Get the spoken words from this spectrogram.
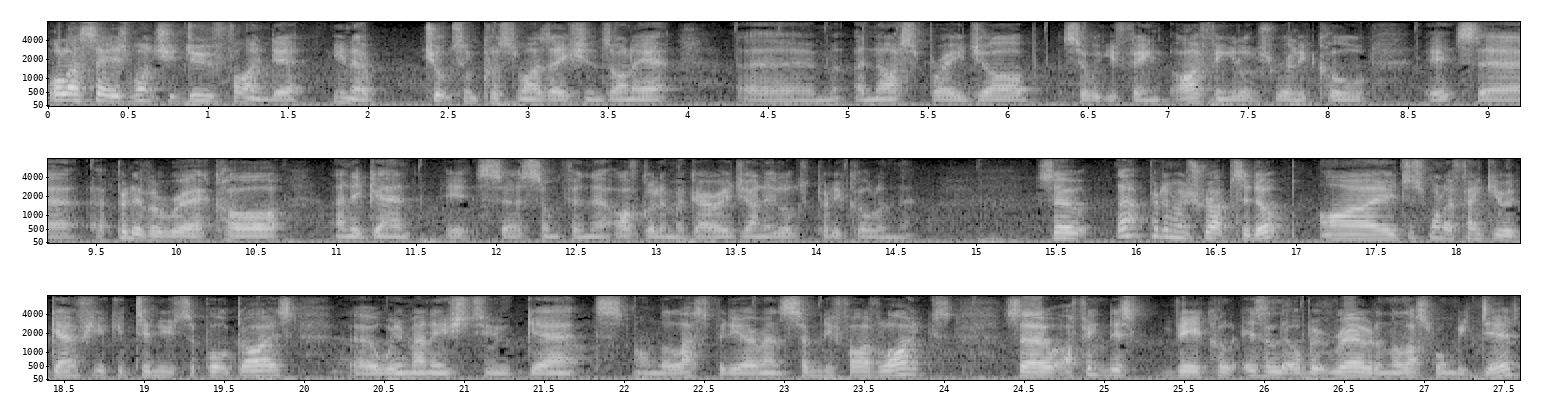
All I say is once you do find it, you know, chuck some customizations on it, um, a nice spray job, see what you think. I think it looks really cool. It's uh, a bit of a rare car, and again, it's uh, something that I've got in my garage, and it looks pretty cool in there. So that pretty much wraps it up. I just want to thank you again for your continued support guys. Uh, we managed to get on the last video around 75 likes. So I think this vehicle is a little bit rarer than the last one we did.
